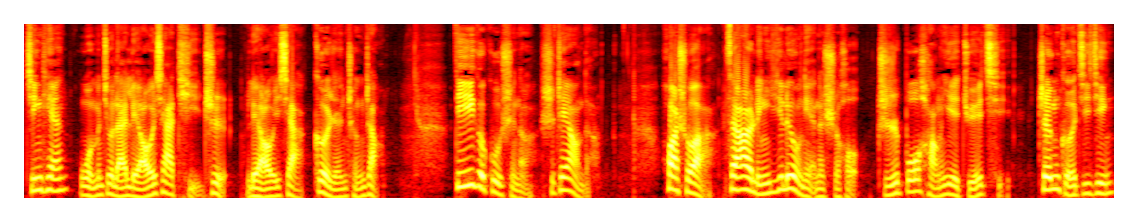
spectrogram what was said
今天我们就来聊一下体制，聊一下个人成长。第一个故事呢是这样的。话说啊，在二零一六年的时候，直播行业崛起，真格基金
